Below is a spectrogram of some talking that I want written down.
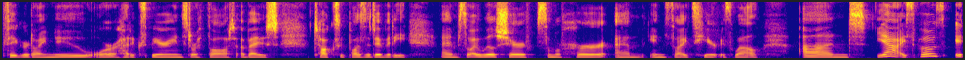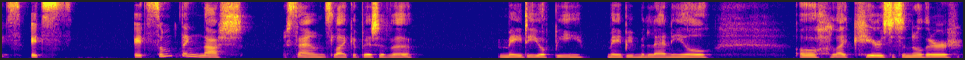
figured I knew or had experienced or thought about toxic positivity. Um, so I will share some of her um, insights here as well. And yeah, I suppose it's it's it's something that sounds like a bit of a uppy, maybe millennial. Oh, like here's just another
